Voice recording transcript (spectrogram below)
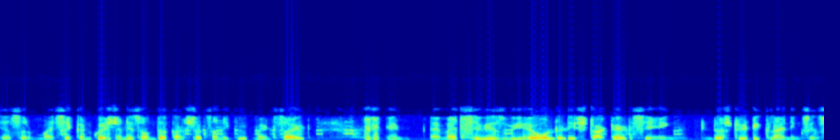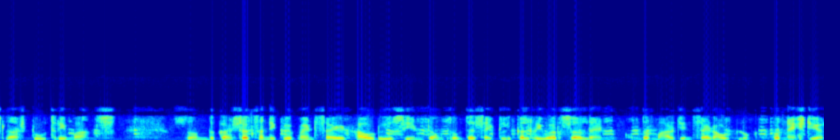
Yes, sir. My second question is on the construction equipment side. In MHCVs, we have already started seeing industry declining since last two, three months. So on the construction equipment side, how do you see in terms of the cyclical reversal and on the margin side outlook for next year?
